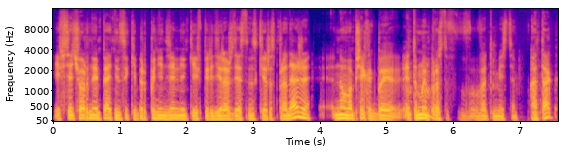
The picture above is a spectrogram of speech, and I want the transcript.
и все черные пятницы, киберпонедельники, и впереди рождественские распродажи. Ну, вообще, как бы, это мы просто в, в этом месте. А так,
